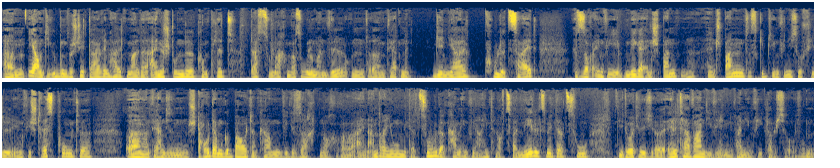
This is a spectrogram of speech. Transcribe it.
Ähm, ja, und die Übung besteht darin, halt mal dann eine Stunde komplett das zu machen, was Runemann will. Und ähm, wir hatten eine genial coole Zeit. Es ist auch irgendwie mega entspannt, entspannend. Es gibt irgendwie nicht so viel irgendwie Stresspunkte. Ähm, und wir haben diesen Staudamm gebaut. Dann kam, wie gesagt, noch äh, ein anderer Junge mit dazu. Dann kamen irgendwie dahinter noch zwei Mädels mit dazu, die deutlich äh, älter waren. Die waren irgendwie, glaube ich, so, so um,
